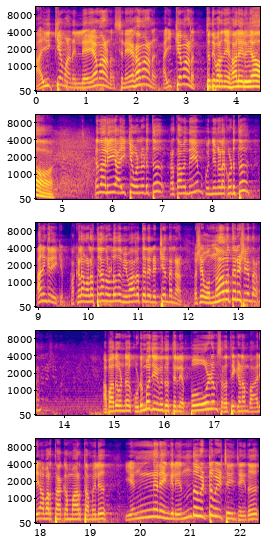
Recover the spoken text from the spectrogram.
ഐക്യമാണ് ലയമാണ് സ്നേഹമാണ് ഐക്യമാണ്. തെത്തി പറഞ്ഞേ ഹാലേ ലുയാ എന്നാൽ ഈ ഐക്യം ഉള്ളെടുത്ത് കർത്താവ് എന്ത് ചെയ്യും? കുഞ്ഞുങ്ങളെ കൊടുത്ത് അനുഗ്രഹിക്കും. മക്കളെ വളർത്തുക എന്നുള്ളത് വിവാഹത്തിന്റെ ലക്ഷ്യം തന്നെയാണ്. പക്ഷേ ഒന്നാമത്തെ ലക്ഷ്യം എന്താണ്? അപ്പോൾ അതുകൊണ്ട് കുടുംബജീവിതത്തിൽ എപ്പോഴും ശ്രദ്ധിക്കണം. ഭാര്യാഭർത്താക്കന്മാർ തമ്മിൽ എങ്ങനെയെങ്കിലും എന്ത് വിട്ടുവീഴ്ചയും ചെയ്ത്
